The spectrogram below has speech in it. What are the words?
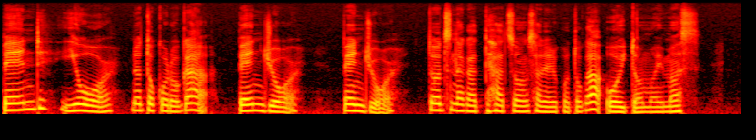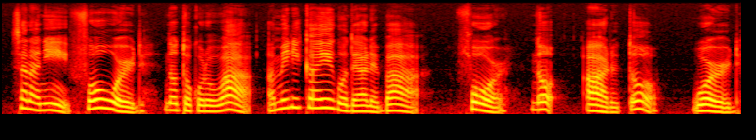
bend your のところが bend your, bend your とつながって発音されることが多いと思います。さらに forward のところはアメリカ英語であれば for の R と word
